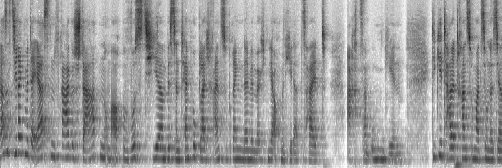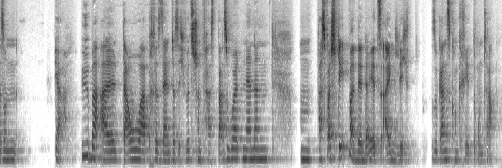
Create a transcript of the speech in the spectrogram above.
Lass uns direkt mit der ersten Frage starten, um auch bewusst hier ein bisschen Tempo gleich reinzubringen, denn wir möchten ja auch mit jeder Zeit achtsam umgehen. Digitale Transformation ist ja so ein, ja, überall dauerpräsentes, ich würde es schon fast Buzzword nennen. Hm, was versteht man denn da jetzt eigentlich so ganz konkret drunter?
